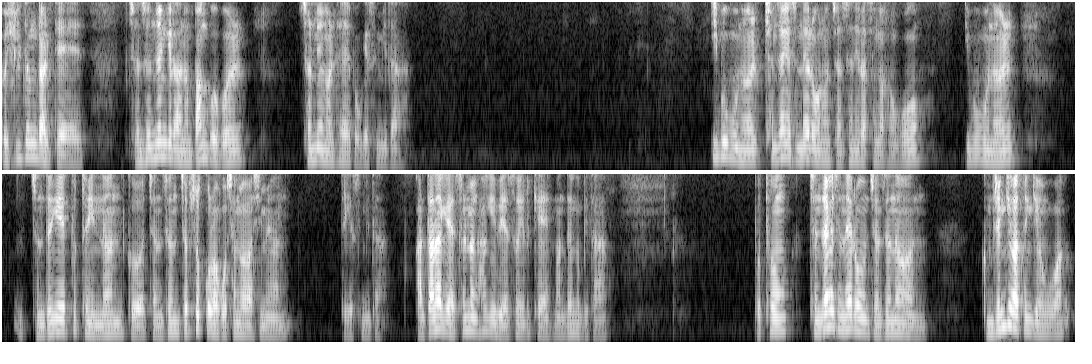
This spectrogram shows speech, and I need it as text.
거실등 달때 전선 연결하는 방법을 설명을 해 보겠습니다. 이 부분을 천장에서 내려오는 전선이라 생각하고 이 부분을 전등에 붙어 있는 그 전선 접속구라고 생각하시면 되겠습니다. 간단하게 설명하기 위해서 이렇게 만든 겁니다. 보통 천장에서 내려온 전선은 금전기 같은 경우가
